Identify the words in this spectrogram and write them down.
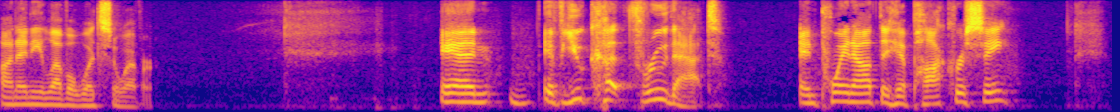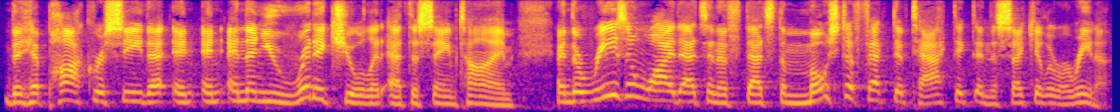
on any level whatsoever. And if you cut through that and point out the hypocrisy, the hypocrisy that and, and, and then you ridicule it at the same time. And the reason why that's an that's the most effective tactic in the secular arena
